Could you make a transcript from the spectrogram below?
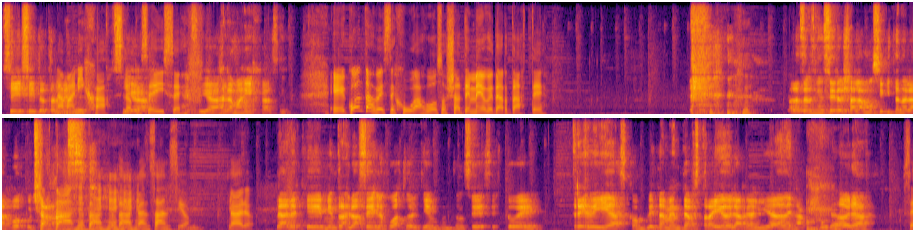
Sí, sí, totalmente. La manija, lo que se dice. que siga la manija, sí. Eh, ¿Cuántas veces jugás vos o ya te medio que te hartaste? Para ser sincero, ya la musiquita no la puedo Ya escuchar está, más. ya está, ya está, cansancio. Claro. Claro, es que mientras lo haces lo jugás todo el tiempo. Entonces estuve tres días completamente abstraído de la realidad en la computadora, Sí.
